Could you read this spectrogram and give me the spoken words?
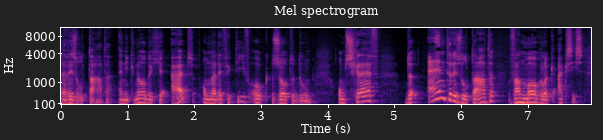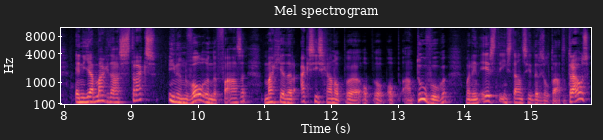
resultaten. En ik nodig je uit om dat effectief ook zo te doen. Omschrijf de eindresultaten van mogelijke acties. En je mag daar straks in een volgende fase mag je daar acties gaan op, eh, op, op, op aan toevoegen, maar in eerste instantie de resultaten. Trouwens,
